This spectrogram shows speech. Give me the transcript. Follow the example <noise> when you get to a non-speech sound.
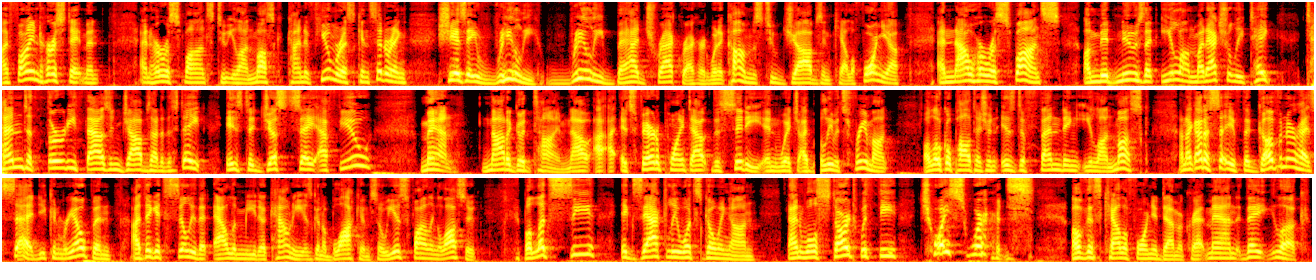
I find her statement and her response to Elon Musk kind of humorous considering she has a really, really bad track record when it comes to jobs in California. And now her response amid news that Elon might actually take 10 to 30,000 jobs out of the state is to just say F you. Man, not a good time. Now, I, it's fair to point out the city in which I believe it's Fremont a local politician is defending Elon Musk. And I got to say, if the governor has said you can reopen, I think it's silly that Alameda County is going to block him. So he is filing a lawsuit. But let's see exactly what's going on. And we'll start with the choice <laughs> words of this California Democrat. Man, they look.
